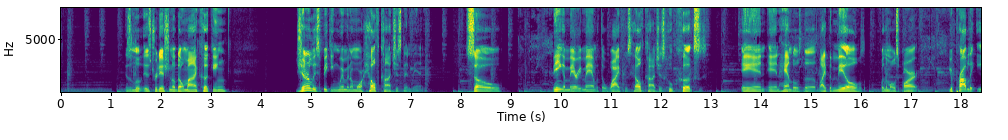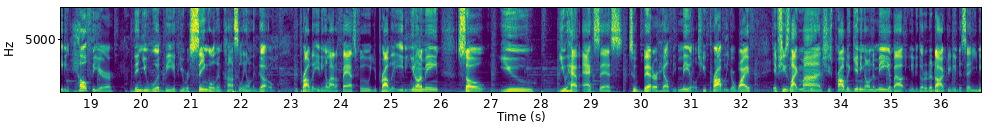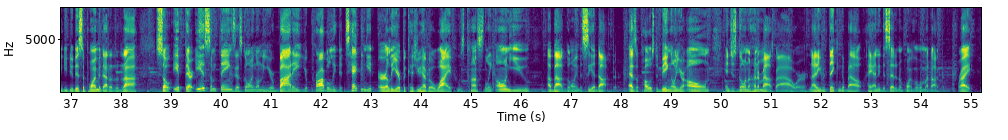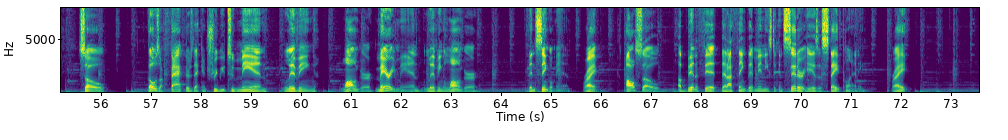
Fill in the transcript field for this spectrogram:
is a little is traditional. Don't mind cooking. Generally speaking, women are more health conscious than men. So, being a married man with a wife who's health conscious, who cooks and and handles the like the meal for the most part, you're probably eating healthier than you would be if you were single and constantly on the go. You're probably eating a lot of fast food. You're probably eating, you know what I mean? So you you have access to better healthy meals. You probably your wife, if she's like mine, she's probably getting on to me about you need to go to the doctor, you need to say you need to do this appointment, da da da da. So if there is some things that's going on in your body, you're probably detecting it earlier because you have a wife who's constantly on you about going to see a doctor as opposed to being on your own and just going 100 miles per hour not even thinking about hey i need to set an appointment with my doctor right? So those are factors that contribute to men living longer married men living longer than single men right? Also a benefit that i think that men needs to consider is estate planning right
